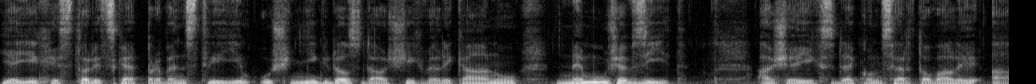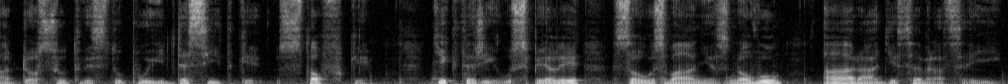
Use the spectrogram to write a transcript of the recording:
Jejich historické prvenství jim už nikdo z dalších velikánů nemůže vzít a že jich zde koncertovali a dosud vystupují desítky, stovky. Ti, kteří uspěli, jsou zváni znovu a rádi se vracejí.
